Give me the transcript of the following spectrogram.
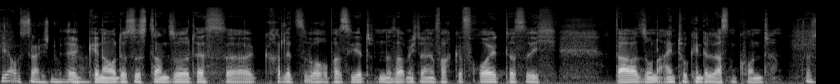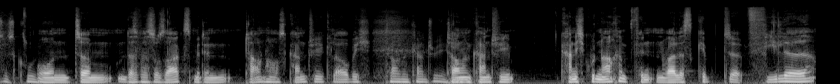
die Auszeichnung. Äh, genau, das ist dann so, das äh, gerade letzte Woche passiert und das hat mich dann einfach gefreut, dass ich da so einen Eindruck hinterlassen konnte. Das ist cool. Und ähm, das, was du sagst mit den Townhouse Country, glaube ich. Town and Country. Town and Country kann ich gut nachempfinden, weil es gibt äh, viele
